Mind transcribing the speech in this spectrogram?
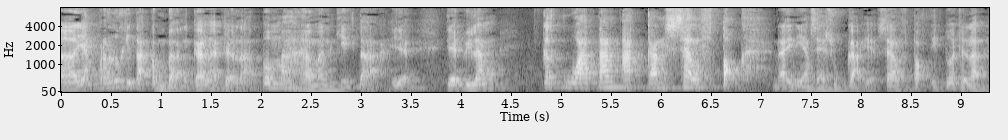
uh, yang perlu kita kembangkan adalah pemahaman kita ya. Dia bilang kekuatan akan self talk. Nah, ini yang saya suka ya. Self talk itu adalah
